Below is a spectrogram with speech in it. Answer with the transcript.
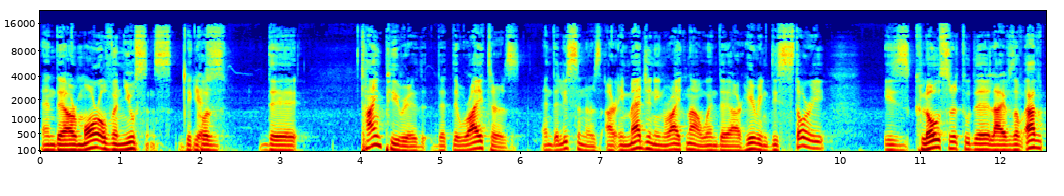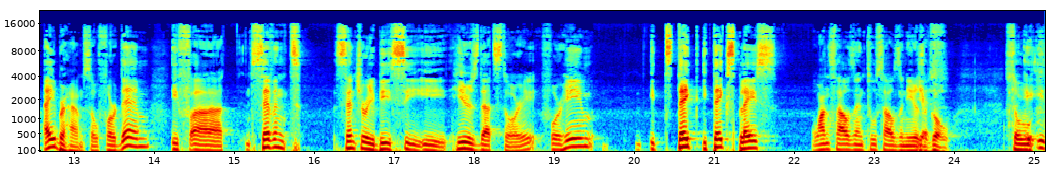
and they are more of a nuisance because the time period that the writers and the listeners are imagining right now when they are hearing this story is closer to the lives of Ab- Abraham. So for them, if uh, 7th century BCE hears that story, for him it take it takes place 1000 2000 years Yes. ago. So He-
